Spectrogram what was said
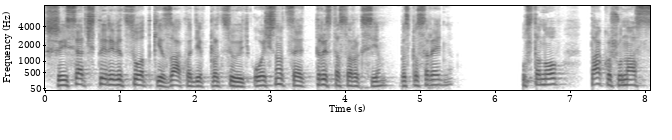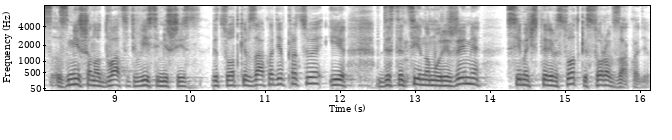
64% закладів працюють очно, це 347 безпосередньо установ. Також у нас змішано 28,6% закладів працює, і в дистанційному режимі 7,4% 40 закладів.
